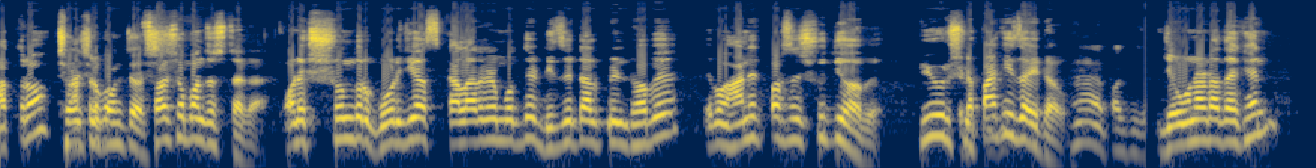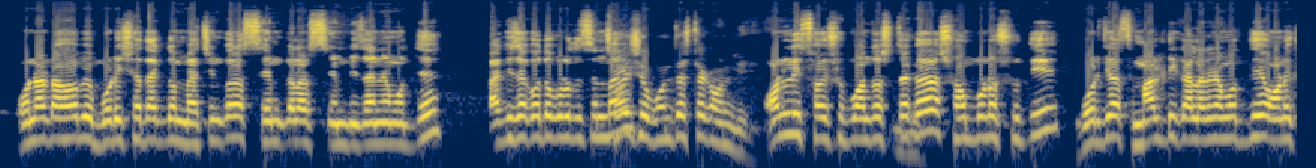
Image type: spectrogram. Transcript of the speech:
মাত্র? 650 ছয়শো পঞ্চাশ টাকা। অনেক সুন্দর গর্জিয়াস কালারের মধ্যে ডিজিটাল প্রিন্ট হবে এবং হান্ড্রেড পার্সেন্ট সুতি হবে। পিওর এটা পাকিজা এটাও। হ্যাঁ পাকিজা। যে ওনাটা দেখেন ওনাটা হবে বডির সাথে একদম ম্যাচিং করা সেম কালার সেম ডিজাইনের মধ্যে। পাকিজা কত করে দিচ্ছেন ভাই? ছয়শো পঞ্চাশ টাকা অনলি অনলি ছয়শো পঞ্চাশ টাকা সম্পূর্ণ সুতি গর্জিয়াস মাল্টি কালারের মধ্যে অনেক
